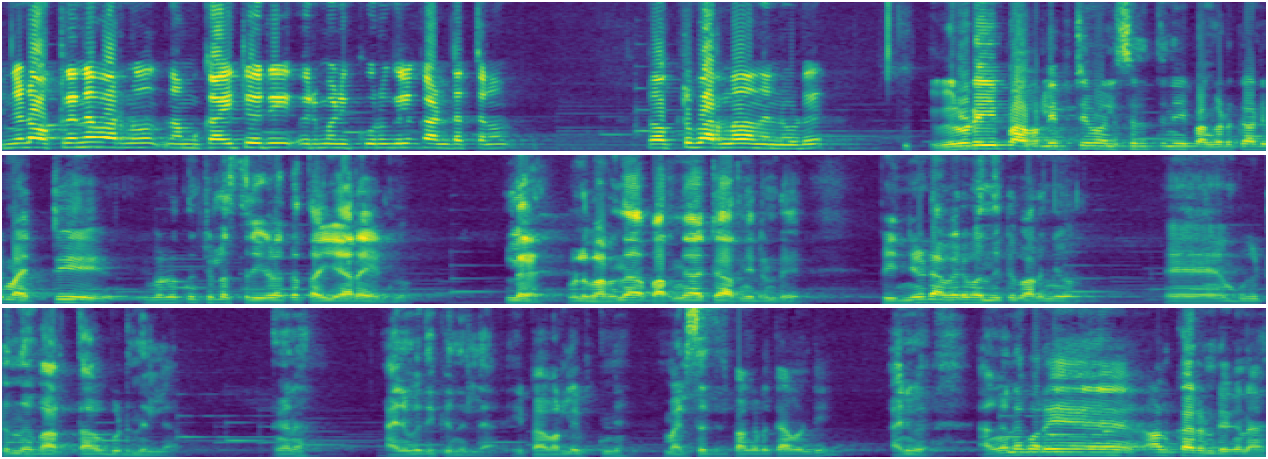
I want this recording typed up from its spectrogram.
പിന്നെ ഡോക്ടർ തന്നെ പറഞ്ഞു നമുക്കായിട്ട് ഒരു ഒരു മണിക്കൂറെങ്കിലും കണ്ടെത്തണം. ഡോക്ടർ പറഞ്ഞതാണ് എന്നോട്. ഇവരുടെ ഈ പവർ ലിഫ്റ്റ് മത്സരത്തിന് പങ്കെടുക്കാൻ മറ്റ് ഇവരുടെ സ്ത്രീകളൊക്കെ തയ്യാറായിരുന്നു അല്ലേ? ഇവൾ പറഞ്ഞ പറഞ്ഞായിട്ട് അറിഞ്ഞിട്ടുണ്ട്. പിന്നീട് അവർ വന്നിട്ട് പറഞ്ഞു "ഏർ, വീട്ടിൽ നിന്ന് ഭർത്താവ് വിടുന്നില്ല. അങ്ങനെ അനുവദിക്കുന്നില്ല. ഈ പവർ ലിഫ്റ്റിന് മത്സരത്തിൽ പങ്കെടുക്കാൻ വേണ്ടി അനുവ അങ്ങനെ കുറേ ആൾക്കാരുണ്ട്. ഇങ്ങനെ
